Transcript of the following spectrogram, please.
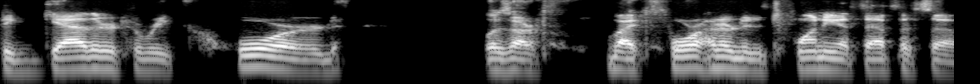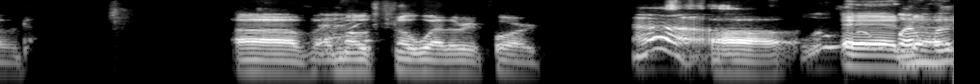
together to record was our like 420th episode of Emotional Weather Report. Oh, Uh, and uh,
